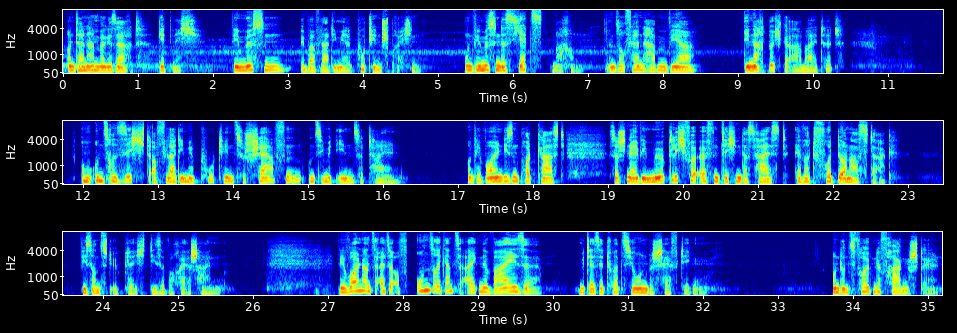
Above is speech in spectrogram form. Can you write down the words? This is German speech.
Und dann haben wir gesagt, geht nicht. Wir müssen über Wladimir Putin sprechen. Und wir müssen das jetzt machen. Insofern haben wir die Nacht durchgearbeitet, um unsere Sicht auf Wladimir Putin zu schärfen und sie mit Ihnen zu teilen. Und wir wollen diesen Podcast so schnell wie möglich veröffentlichen. Das heißt, er wird vor Donnerstag, wie sonst üblich, diese Woche erscheinen. Wir wollen uns also auf unsere ganz eigene Weise mit der Situation beschäftigen und uns folgende Fragen stellen.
